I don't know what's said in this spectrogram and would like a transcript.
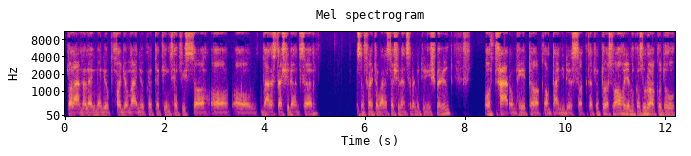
talán a legnagyobb hagyományokra tekinthet vissza a, a választási rendszer, ez a fajta választási rendszer, amit én ismerünk, ott három hét a kampányidőszak. Tehát ott az van, hogy amikor az uralkodó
